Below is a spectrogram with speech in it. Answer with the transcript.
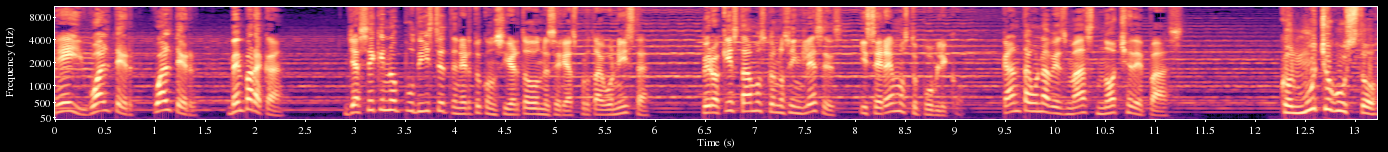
Hey, Walter, Walter, ven para acá. Ya sé que no pudiste tener tu concierto donde serías protagonista, pero aquí estamos con los ingleses y seremos tu público. Canta una vez más Noche de Paz. Con mucho gusto.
